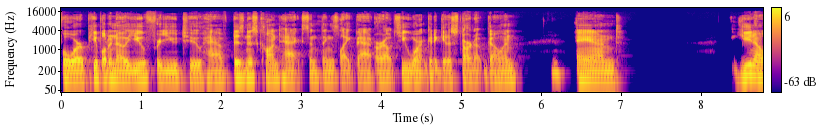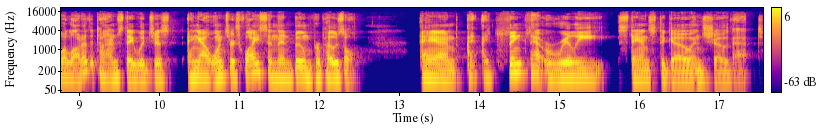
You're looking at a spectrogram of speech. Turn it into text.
for people to know you, for you to have business contacts and things like that, or else you weren't going to get a startup going. Mm. And, you know, a lot of the times they would just hang out once or twice and then boom, proposal. And I, I think that really stands to go and show that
